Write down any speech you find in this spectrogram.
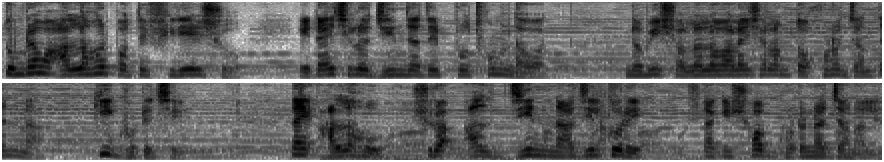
তোমরাও আল্লাহর পথে ফিরে এসো, এটাই ছিল জিন জাতির প্রথম দাওয়াত। নবী সাল্লাহ আলাইসাল্লাম তখনও জানতেন না কি ঘটেছে। তাই আল্লাহ সুরা আল জিন নাজিল করে তাকে সব ঘটনা জানালেন।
